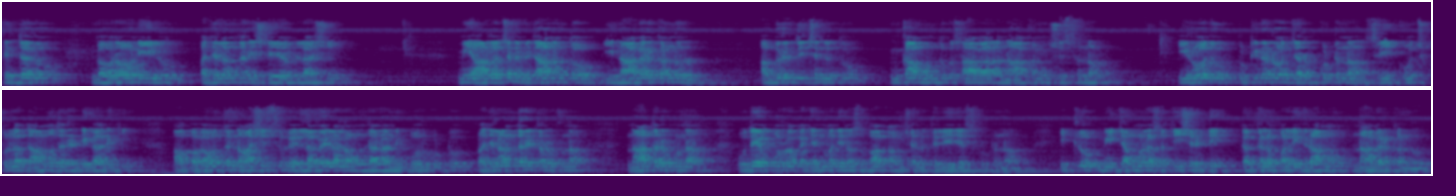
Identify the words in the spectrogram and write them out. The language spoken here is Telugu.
పెద్దలు గౌరవనీయులు ప్రజలందరి శ్రేయోభిలాషి. మీ ఆలోచన విధానంతో ఈ నాగర్ కర్నూల్ అభివృద్ధి చెందుతూ ఇంకా ముందుకు సాగాలని ఆకాంక్షిస్తున్నాం. ఈరోజు పుట్టినరోజు జరుపుకుంటున్న శ్రీ కూచుకుల దామోదర్ రెడ్డి గారికి ఆ భగవంతుని ఆశీస్సులు ఎల్లవేళలా ఉండాలని కోరుకుంటూ ప్రజలందరి తరఫున నా తరఫున ఉదయపూర్వక జన్మదిన శుభాకాంక్షలు తెలియజేసుకుంటున్నాను. ఇట్లు మీ జమ్ముల సతీష్ రెడ్డి గగ్గలపల్లి గ్రామం నాగర్ కర్నూలు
